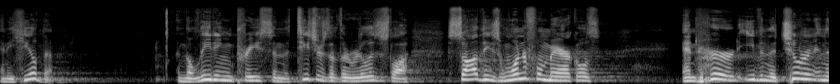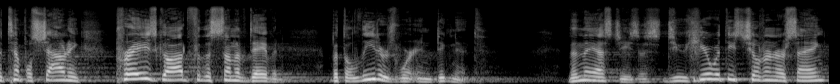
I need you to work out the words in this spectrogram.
and he healed them. And the leading priests and the teachers of the religious law saw these wonderful miracles and heard even the children in the temple shouting, Praise God for the Son of David. But the leaders were indignant. Then they asked Jesus, Do you hear what these children are saying?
